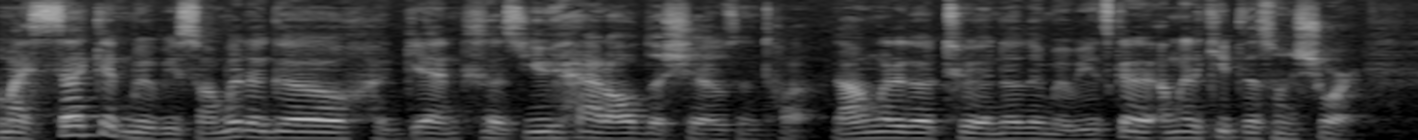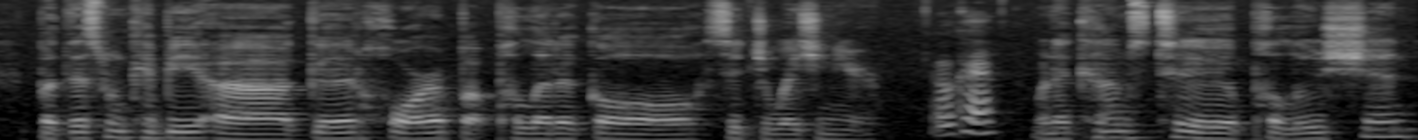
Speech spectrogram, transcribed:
my second movie, so I'm gonna go again because you had all the shows and talk. Now I'm gonna go to another movie. It's gonna I'm gonna keep this one short, but this one could be a good horror but political situation year. Okay. When it comes to pollution,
